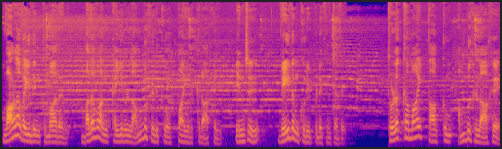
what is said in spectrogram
வாழ வயதின் குமாரர் பலவான் கையிலுள்ள அம்புகளுக்கு ஒப்பாயிருக்கிறார்கள் என்று வேதம் குறிப்பிடுகின்றது. துளக்கமாய் தாக்கும் அம்புகளாக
